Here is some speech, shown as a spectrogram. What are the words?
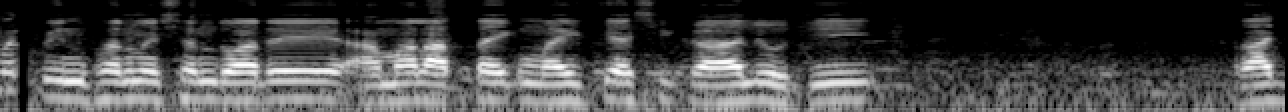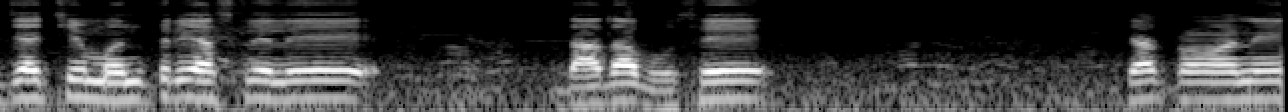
इन्फॉर्मेशनद्वारे आम्हाला आता एक माहिती अशी कळाली होती. राज्याचे मंत्री असलेले दादा भुसे त्याचप्रमाणे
